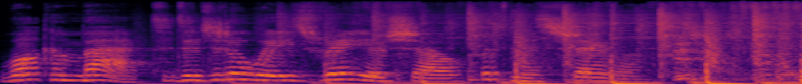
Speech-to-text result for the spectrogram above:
Welcome back to Digital Waves Radio Show with Miss Sheila.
